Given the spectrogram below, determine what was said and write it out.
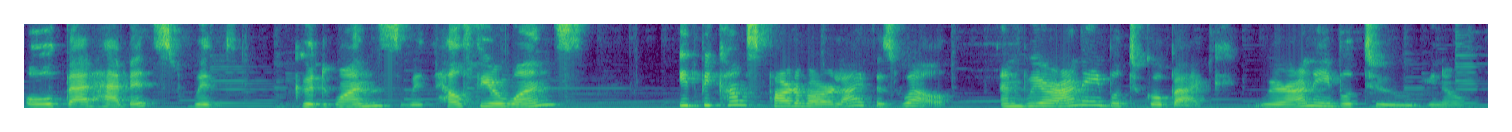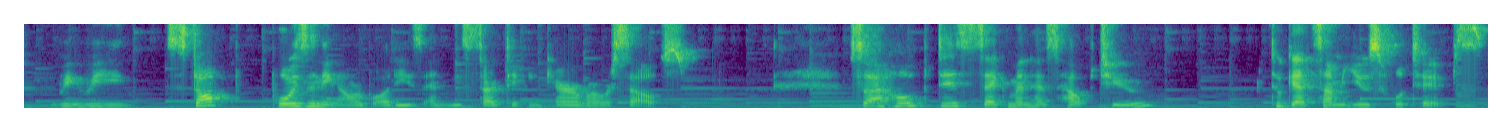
old bad habits with good ones, with healthier ones, it becomes part of our life as well. And we are unable to go back. We're unable to you know we, we stop poisoning our bodies and we start taking care of ourselves. So i hope this segment has helped you to get some useful tips.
